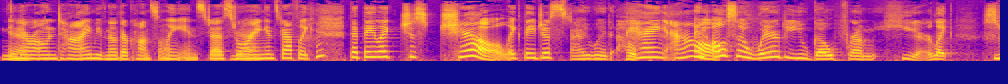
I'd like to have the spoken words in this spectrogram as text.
in Yeah. their own time even though they're constantly insta storing and stuff like that they like just chill like they just I would hope. hang out And also, where do you go from here? Like, Stormi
